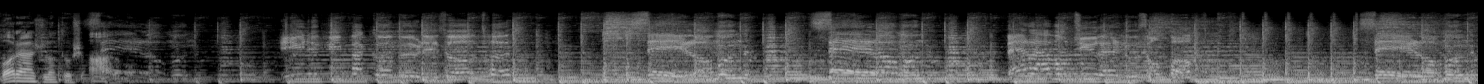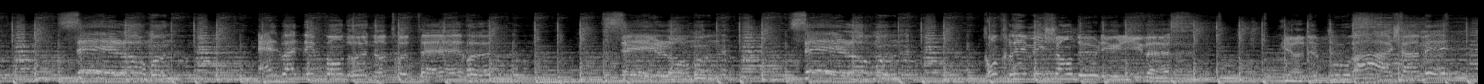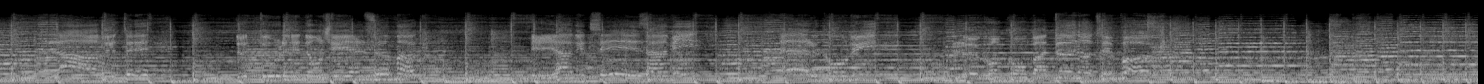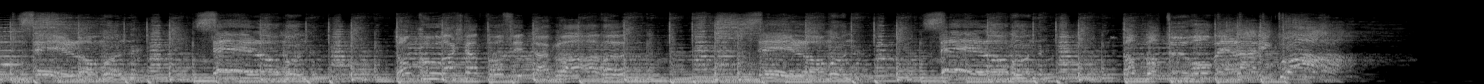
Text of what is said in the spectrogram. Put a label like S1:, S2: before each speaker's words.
S1: varázslatos álmok.
S2: Il ne vit pas comme les autres. C'est l'hormone, c'est l'hormone. Vers l'aventure, elle nous emporte. C'est l'hormone, c'est l'hormone. Elle doit défendre notre terre. C'est l'hormone, c'est l'hormone. Contre les méchants de l'univers. Rien ne pourra jamais de tous les dangers, elle se moque. Et avec ses amis, elle conduit le grand combat de notre époque. C'est l'hormone, c'est l'hormone, ton courage, ta force et ta gloire.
